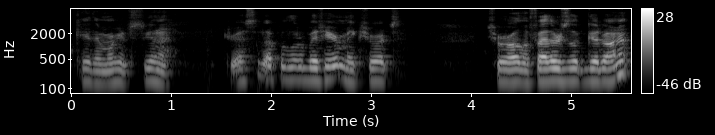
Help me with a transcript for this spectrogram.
Okay, then we're just going to dress it up a little bit here, make sure it's sure all the feathers look good on it.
